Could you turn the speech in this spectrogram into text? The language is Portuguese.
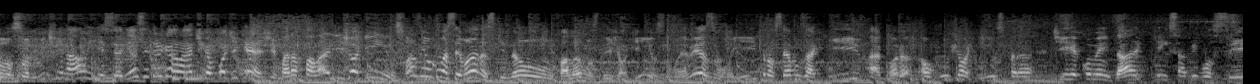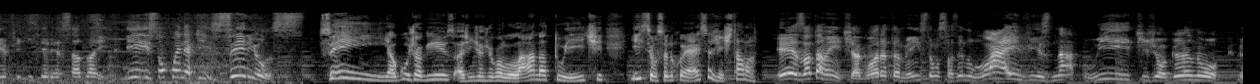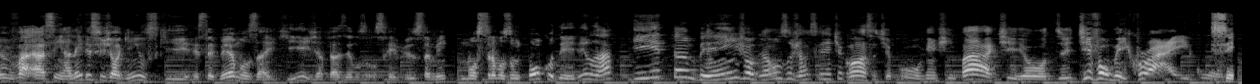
eu sou o Limite Final e esse Aliança Intergaláctica Podcast para falar de joguinhos. Fazem algumas semanas que não falamos de joguinhos, não é mesmo? E trouxemos aqui agora alguns joguinhos para te recomendar. Quem sabe você fique interessado aí. E estou com ele aqui, Sirius! Sim, alguns joguinhos a gente já jogou lá na Twitch. E se você não conhece, a gente tá lá. Exatamente. Agora também estamos fazendo lives na Twitch, jogando. Assim, além desses joguinhos que recebemos aqui, já fazemos os reviews também, mostramos um pouco dele lá. E também jogamos os jogos que a gente gosta, tipo o Genshin Impact, o Devil May Cry. Com... Sim,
